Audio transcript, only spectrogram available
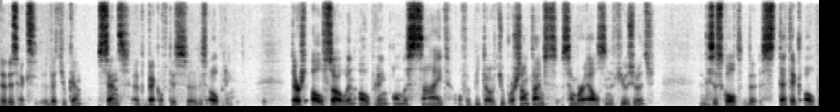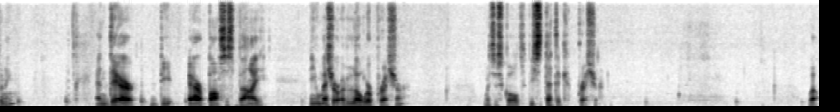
that, is that you can sense at the back of this, uh, this opening. There's also an opening on the side of a pitot tube or sometimes somewhere else in the fuselage. And this is called the static opening. And there the air passes by and you measure a lower pressure, which is called the static pressure. Well,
